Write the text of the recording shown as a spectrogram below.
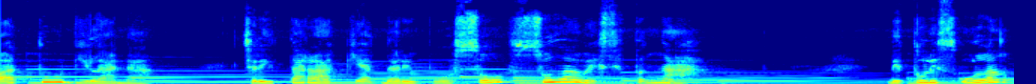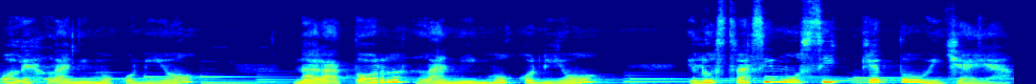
Watu Dilana, cerita rakyat dari Poso, Sulawesi Tengah. Ditulis ulang oleh Lani Mokonio, narator Lani Mokonio, ilustrasi musik Keto Wijaya.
